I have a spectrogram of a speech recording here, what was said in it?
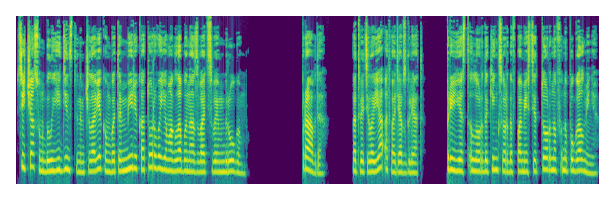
Сейчас он был единственным человеком в этом мире, которого я могла бы назвать своим другом. «Правда», — ответила я, отводя взгляд. Приезд лорда Кингсворда в поместье Торнов напугал меня.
